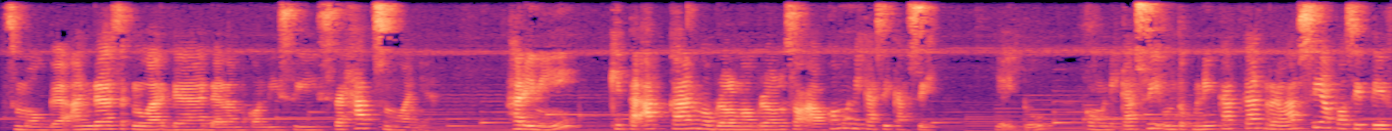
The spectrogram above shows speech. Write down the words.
Semoga Anda sekeluarga dalam kondisi sehat semuanya. Hari ini kita akan ngobrol-ngobrol soal komunikasi kasih, yaitu komunikasi untuk meningkatkan relasi yang positif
